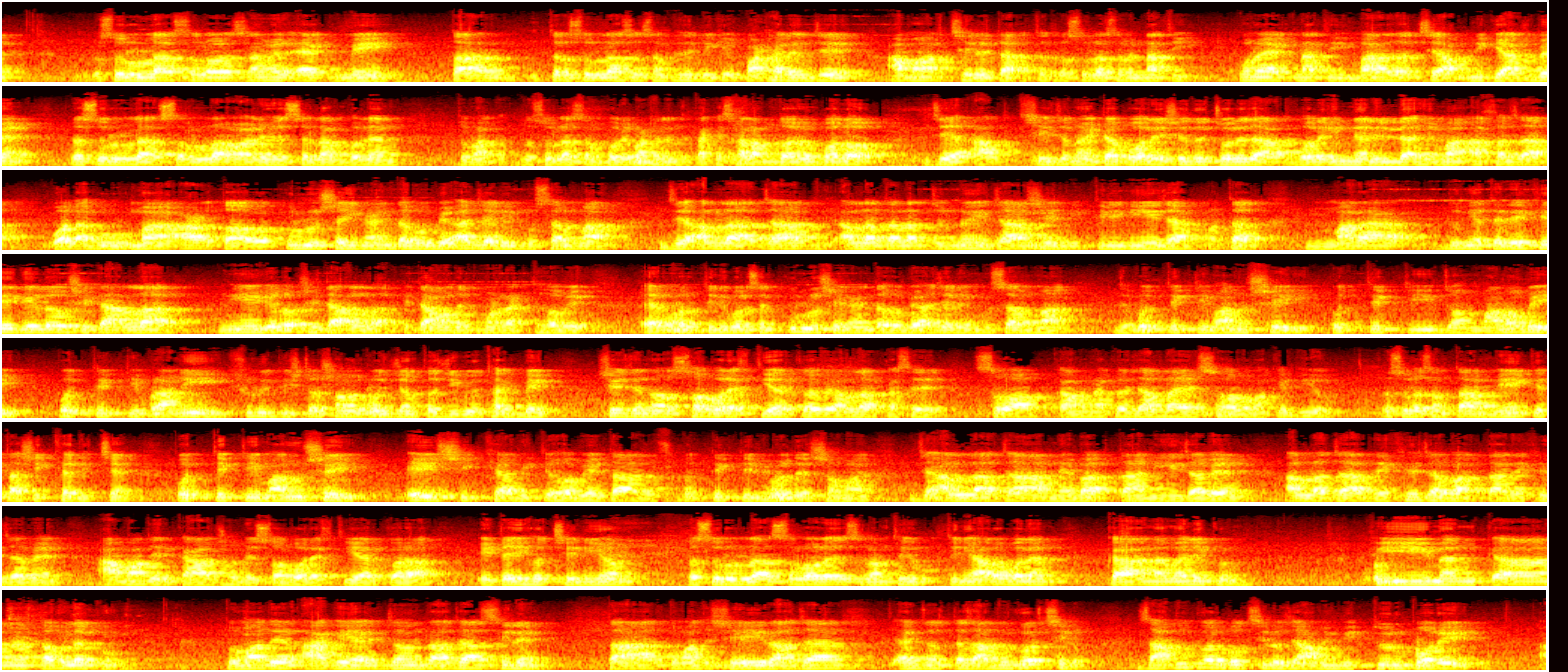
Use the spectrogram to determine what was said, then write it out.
রসুল্লাহ সাল্লাহ আসলামের এক মেয়ে তার রসুল্লাহ আসলামকে লিখে পাঠালেন যে আমার ছেলেটা, অর্থাৎ রসুল্লাহ আসলামের নাতি কোনো এক নাতি মারা যাচ্ছে, আপনি কি আসবেন? রসুল্লাহ সাল্লাহ বলেন, তোমাকে রসুল্লাহ আসলাম বলে পাঠালেন যে তাকে সালাম দাও এবং বলো যে সেই জন্য এটা বলে শুধু চলে যা বলে ইন্নালিল্লাহি মা আখাজা ওয়ালাহু মা আরতা ওয়া কুল্লু শাইইন ইনদাহু বিআজালিন মুসাম্মা। যে আল্লাহ যা, আল্লাহ তাআলার জন্যই যা সে তিনি নিয়ে যান, অর্থাৎ মারা দুনিয়াতে রেখে গেলেও সেটা আল্লাহ নিয়ে গেলেও সেটা আল্লাহ এটা আমাদের মনে রাখতে হবে। এরপর তিনি বলেছেন, কুল্লু সেই নাইন্দা হবে আজালি মুসাম্মা যে প্রত্যেকটি মানুষেই, প্রত্যেকটি মানবেই, প্রত্যেকটি প্রাণী সুনির্দিষ্ট সময় পর্যন্ত জীবিত থাকবে। সেই জন্য সবর এখতিয়ার করবে, আল্লাহর কাছে সওয়াব কামনা করে যে, আল্লাহ এর সওয়াব আমাকে দিও। রসুল আসলাম তার মেয়েকে তা শিক্ষা দিচ্ছেন। প্রত্যেকটি মানুষেই এই শিক্ষা দিতে হবে তার প্রত্যেকটি বিপদের সময় যে, আল্লাহ যা নেবার তা নিয়ে যাবেন, আল্লাহ যা রেখে যাবার তা রেখে যাবেন। আমাদের কাজ হবে সবর এখতিয়ার করা। এটাই হচ্ছে নিয়ম। রসুল্লাহ সাল্লাম থেকে তিনি আরও বলেন, কানা মালিকুন ফিমান কানা কাবলাকুম। তোমাদের আগে একজন রাজা ছিলেন তার তোমাদের সেই রাজার একজন জাদুকর ছিল। জাদুকর বলছিল যে, আমি মৃত্যুর পরে,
